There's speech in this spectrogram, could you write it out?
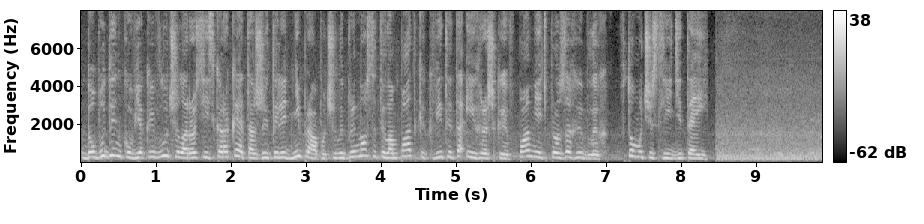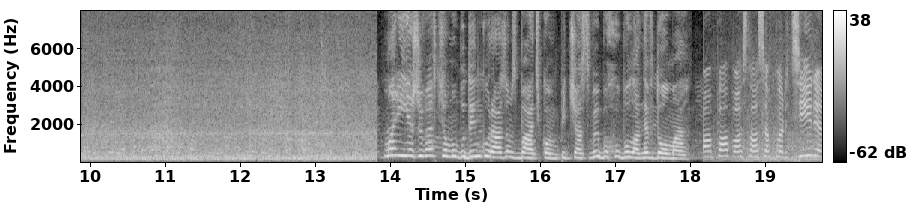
До будинку, в який влучила російська ракета, жителі Дніпра почали приносити лампадки, квіти та іграшки в пам'ять про загиблих, в тому числі й дітей. Марія живе в цьому будинку разом з батьком. Під час вибуху була не вдома. А Папа остался в квартире.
